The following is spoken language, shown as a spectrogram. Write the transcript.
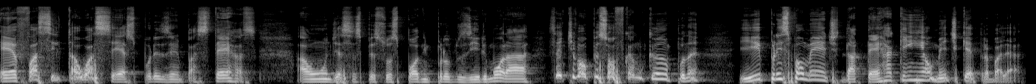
é facilitar o acesso, por exemplo, às terras aonde essas pessoas podem produzir e morar, incentivar o pessoal a ficar no campo, né? E principalmente da terra a quem realmente quer trabalhar.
